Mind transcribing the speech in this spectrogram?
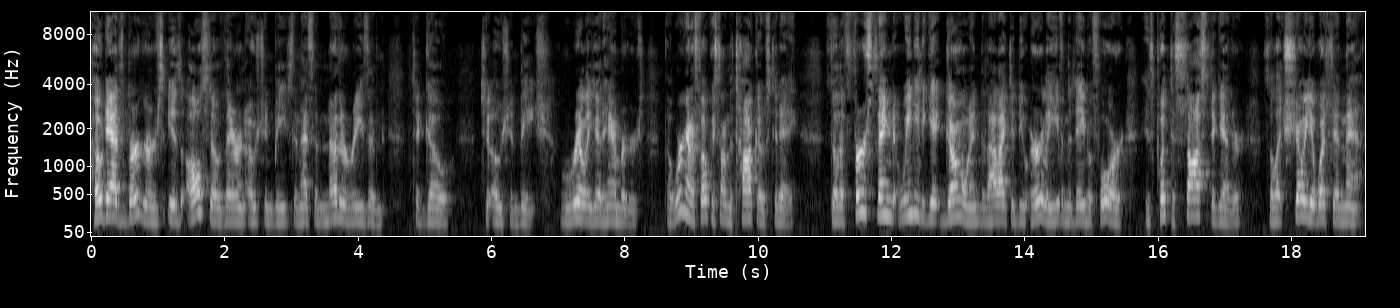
Hodad's Burgers is also there in Ocean Beach, and that's another reason to go to Ocean Beach. Really good hamburgers. But we're going to focus on the tacos today. So the first thing that we need to get going, that I like to do early, even the day before, is put the sauce together. So let's show you what's in that.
